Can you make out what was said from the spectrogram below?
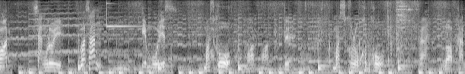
มอสสั่งลุยว่าสั้น MOS มอสโกมอสมอสเดี๋ยวมัสโครโคโคนะรอบคัน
